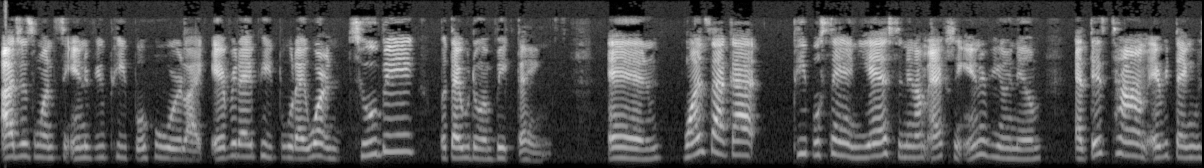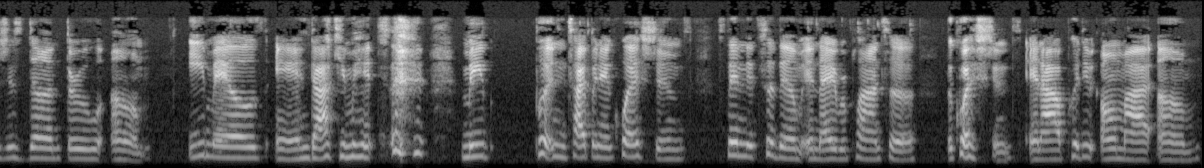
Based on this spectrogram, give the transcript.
I just wanted to interview people who were like everyday people. They weren't too big, but they were doing big things. And once I got people saying yes, and then I'm actually interviewing them, at this time everything was just done through um, emails and documents. Me putting typing in questions, sending it to them, and they replying to the questions, and I'll put it on my um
